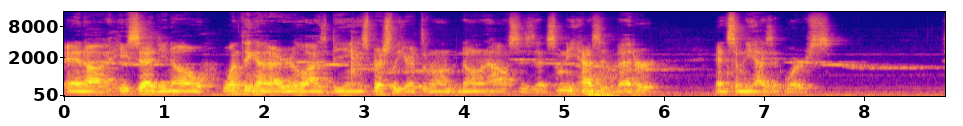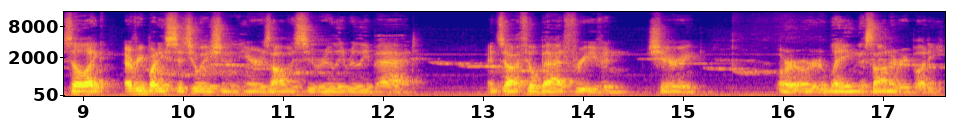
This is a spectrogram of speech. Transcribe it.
And uh, he said, you know, one thing that I realized being, especially here at the Ronald McDonald House, is that somebody has it better and somebody has it worse. So, like, everybody's situation in here is obviously really, really bad. And so I feel bad for even sharing or, or laying this on everybody.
